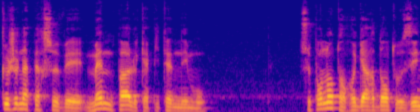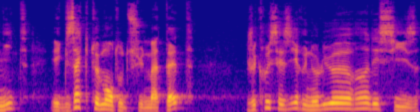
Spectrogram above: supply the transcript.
que je n'apercevais même pas le capitaine Nemo. Cependant, en regardant au zénith, exactement au-dessus de ma tête, je crus saisir une lueur indécise,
